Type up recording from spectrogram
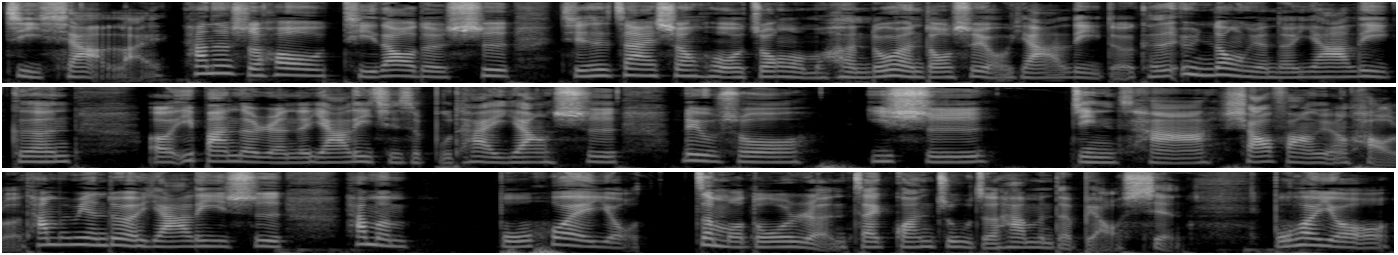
记下来，他那时候提到的是，其实，在生活中，我们很多人都是有压力的。可是，运动员的压力跟呃一般的人的压力其实不太一样。是，例如说，医师、警察、消防员，好了，他们面对的压力是，他们不会有。这么多人在关注着他们的表现，不会有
